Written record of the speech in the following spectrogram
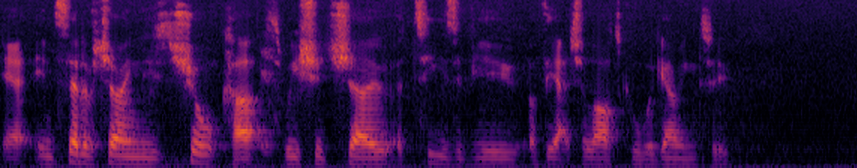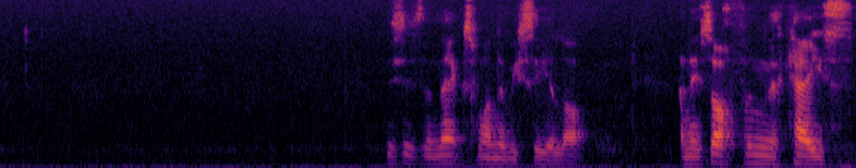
Yeah, instead of showing these shortcuts, we should show a teaser view of the actual article we're going to. This is the next one that we see a lot. And it's often the case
